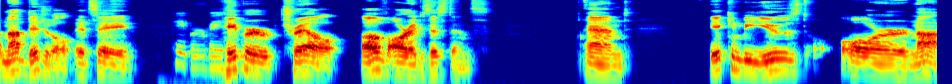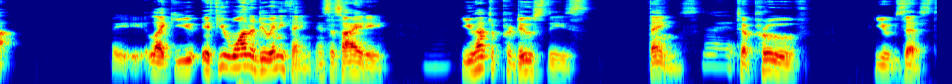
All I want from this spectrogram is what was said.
not digital. It's a paper based paper trail of our existence, and it can be used or not. Like you, if you want to do anything in society, you have to produce these things right? to prove you exist.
